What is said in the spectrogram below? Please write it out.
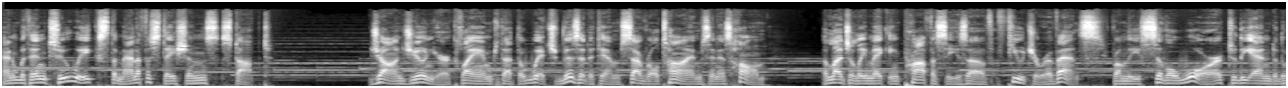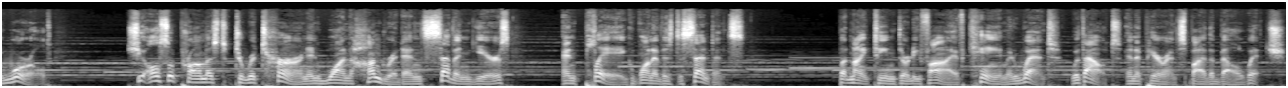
and within two weeks the manifestations stopped. John Jr. claimed that the witch visited him several times in his home, allegedly making prophecies of future events, from the Civil War to the end of the world. She also promised to return in 107 years and plague one of his descendants. But 1935 came and went without an appearance by the Bell Witch.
